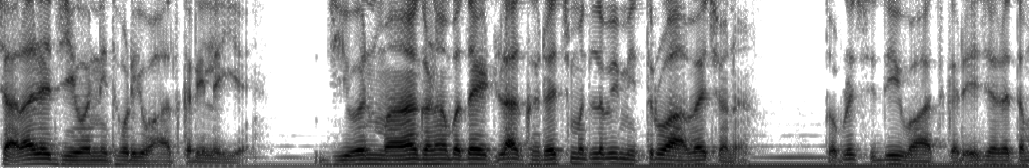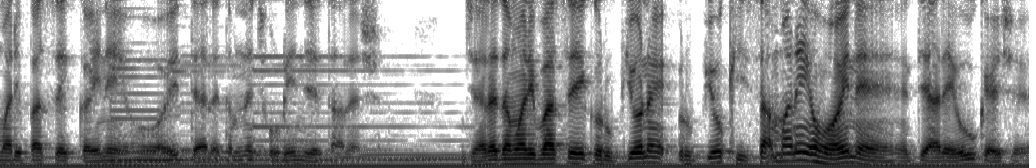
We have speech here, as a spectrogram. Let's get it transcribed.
ચાલ આજે જીવનની થોડી વાત કરી લઈએ. જીવનમાં ઘણા બધા એટલા ઘરે જ મતલબી મિત્રો આવે છે ને, તો આપણે સીધી વાત કરીએ, જ્યારે તમારી પાસે કંઈ નહીં હોય ત્યારે તમને છોડીને જતા રહેશે. જ્યારે તમારી પાસે એક રૂપિયો ને, રૂપિયો ખિસ્સામાં નહીં હોય ને, ત્યારે એવું કહે છે,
